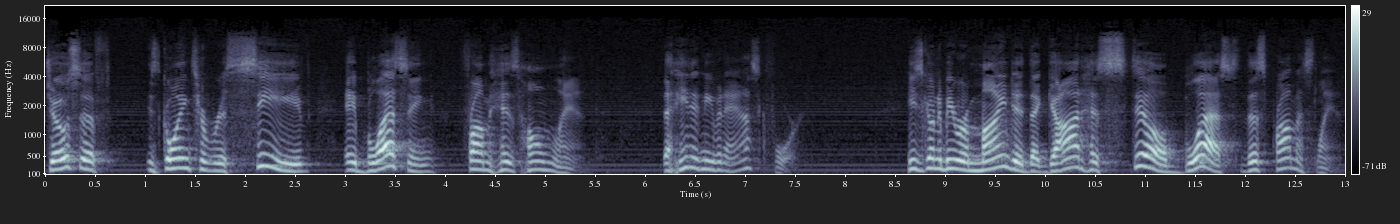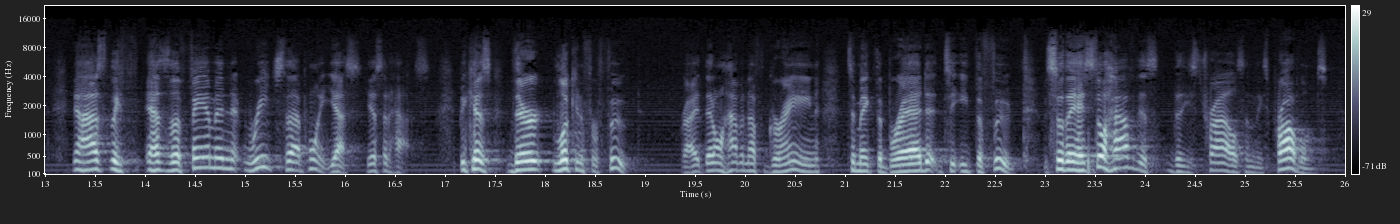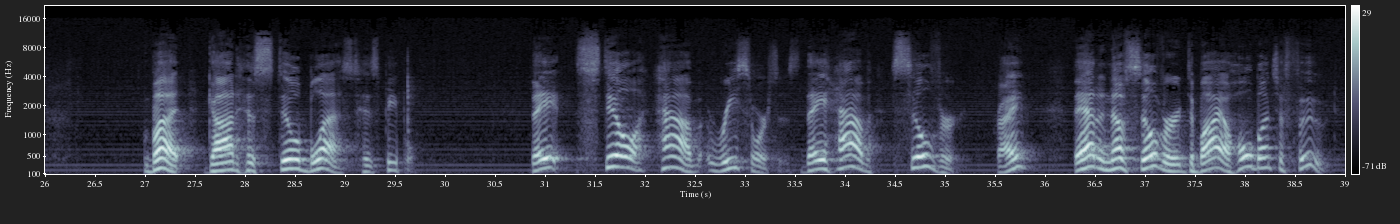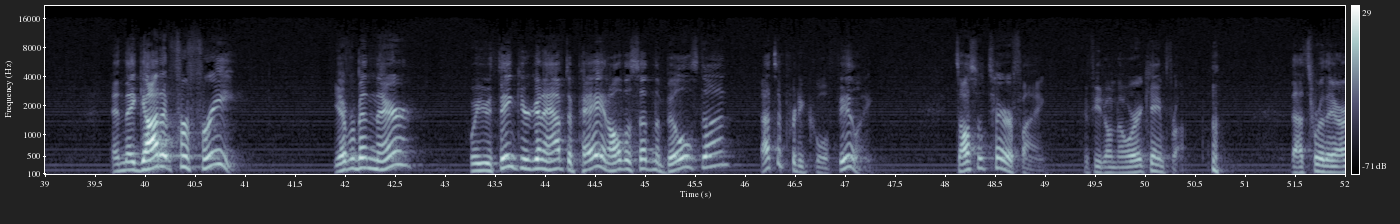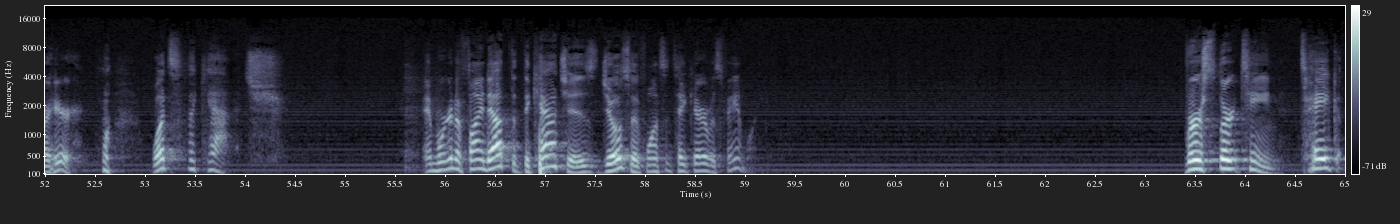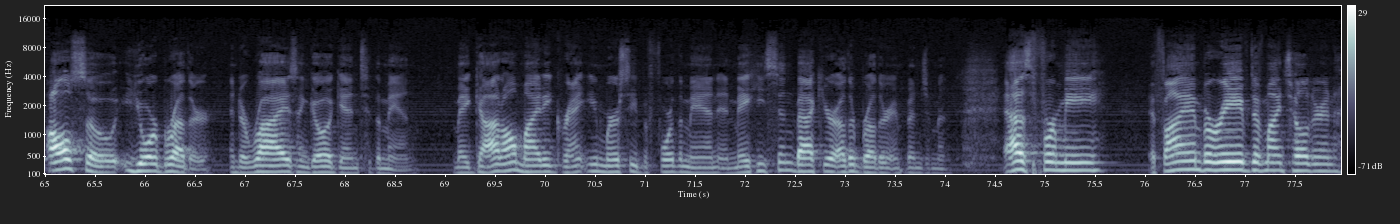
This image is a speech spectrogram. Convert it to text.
Joseph is going to receive a blessing from his homeland that he didn't even ask for he's going to be reminded that God has still blessed this promised land. Now, has the, has the famine reached that point? Yes, yes, it has. Because they're looking for food, right? They don't have enough grain to make the bread to eat the food. So they still have this, these trials and these problems. But God has still blessed his people. They still have resources, they have silver, right? They had enough silver to buy a whole bunch of food, and they got it for free. You ever been there? Where you think you're going to have to pay, and all of a sudden the bill's done? That's a pretty cool feeling. It's also terrifying if you don't know where it came from. That's where they are here. What's the catch? And we're going to find out that the catch is Joseph wants to take care of his family. Verse 13 Take also your brother, and arise and go again to the man. May God Almighty grant you mercy before the man, and may he send back your other brother in Benjamin. As for me, if I am bereaved of my children,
